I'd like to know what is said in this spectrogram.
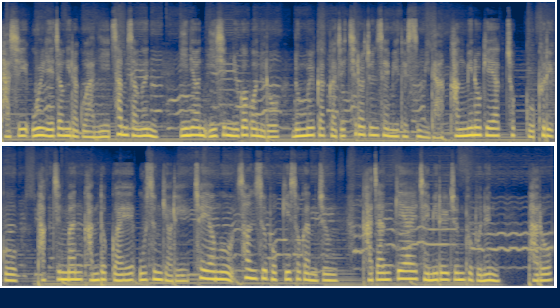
다시 울 예정이라고 하니 삼성은 2년 26억 원으로 눈물값까지 치러준 셈이 됐습니다. 강민호 계약 촉구 그리고 박진만 감독과의 우승결의 최영우 선수 복귀 소감 중 가장 깨알 재미를 준 부분은 바로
